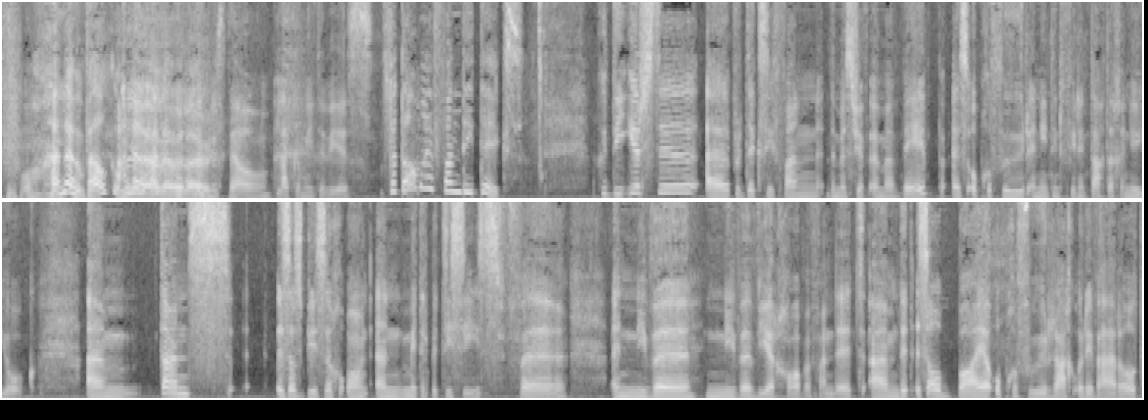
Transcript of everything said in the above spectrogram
oh, hallo, welkom hallo, julle. Hallo, hallo. Verstel, lekker om hier te wees. Vertel my van die teks. Goed, die eerste uh, produksie van The Mystery of Irma Web is opgevoer in 1984 in New York. Ehm um, tans is ons besig om in met repetisies vir 'n nuwe nuwe weergawe van dit. Ehm um, dit is al baie opgevoer reg oor die wêreld.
